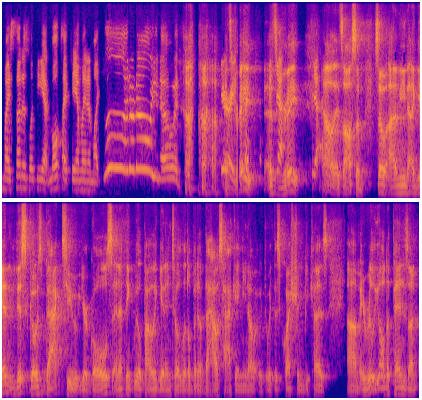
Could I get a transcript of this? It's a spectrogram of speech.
my son is looking at multifamily, and I'm like, oh, I don't know, you know, it's, That's great. That's yeah. great. Yeah. No, it's awesome. So, I mean, again, this goes back to your goals, and I think we'll probably get into a little bit of the house hacking, you know, with, with this question because um, it really all depends on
